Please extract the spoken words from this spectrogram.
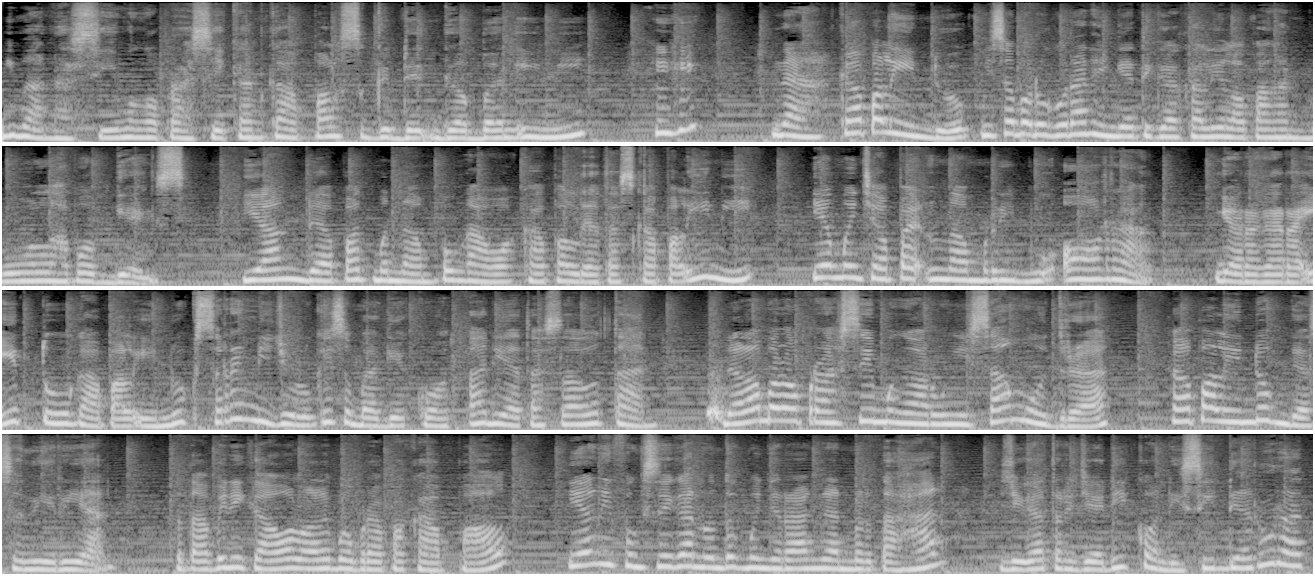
gimana sih mengoperasikan kapal segede gaban ini? nah, kapal induk bisa berukuran hingga tiga kali lapangan bola pop gengs yang dapat menampung awak kapal di atas kapal ini yang mencapai 6.000 orang. Gara-gara itu, kapal induk sering dijuluki sebagai kota di atas lautan. Dalam beroperasi mengarungi samudra, kapal induk gak sendirian, tetapi dikawal oleh beberapa kapal yang difungsikan untuk menyerang dan bertahan jika terjadi kondisi darurat.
